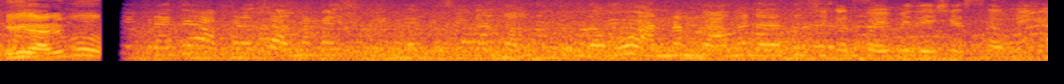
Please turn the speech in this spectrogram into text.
ఇది అరుపు ఇప్పుడైతే అక్కడైతే అన్నం వేసుకుని ఇక్కడైతే చికెన్ కలుపుతున్నాము అన్నం కాగానే అయితే చికెన్ పొయ్యి మీద వేసేస్తాం ఇక.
